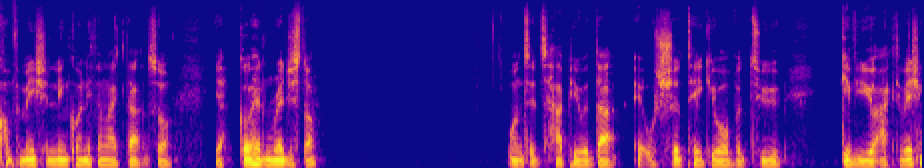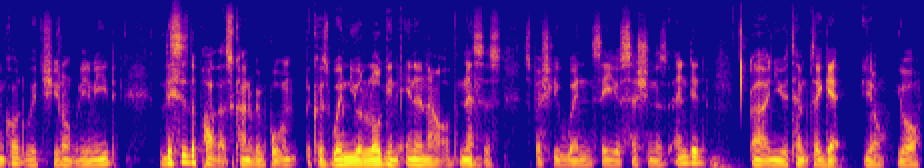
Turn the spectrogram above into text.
confirmation link or anything like that. So yeah, go ahead and register. Once it's happy with that, it should take you over to give you your activation code, which you don't really need. This is the part that's kind of important because when you're logging in and out of Nessus, especially when say your session has ended uh, and you attempt to get you know your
